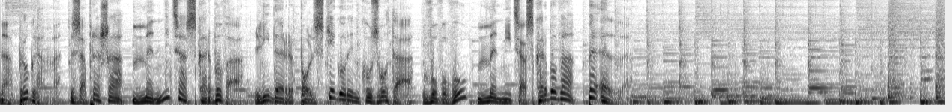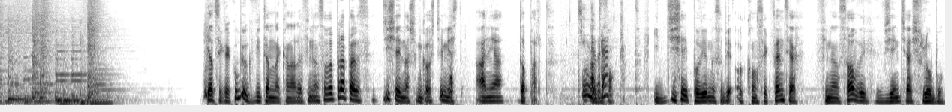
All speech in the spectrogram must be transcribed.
Na program zaprasza Mennica Skarbowa, lider polskiego rynku złota www.mennicaskarbowa.pl. Jacek Jakubiuk, witam na kanale Finansowy Preppers. Dzisiaj naszym gościem jest Ania Dopart, Dzień dobry. adwokat. I dzisiaj powiemy sobie o konsekwencjach finansowych wzięcia ślubu.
